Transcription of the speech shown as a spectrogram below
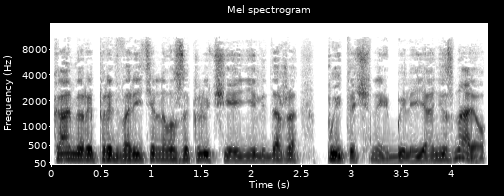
камеры предварительного заключения или даже пыточные были, я не знаю,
